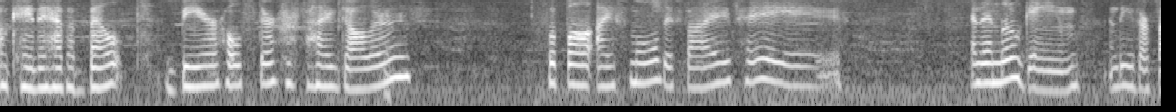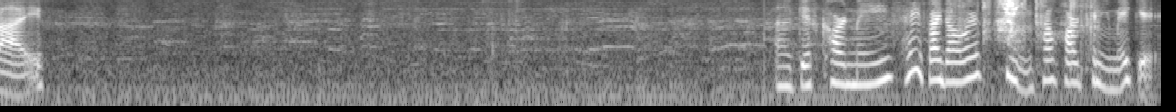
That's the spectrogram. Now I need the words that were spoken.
Okay, they have a belt beer holster for five dollars. Football ice mold is five. Hey. And then little games, and these are five. A gift card maze. Hey, five dollars. Hmm, how hard can you make it?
